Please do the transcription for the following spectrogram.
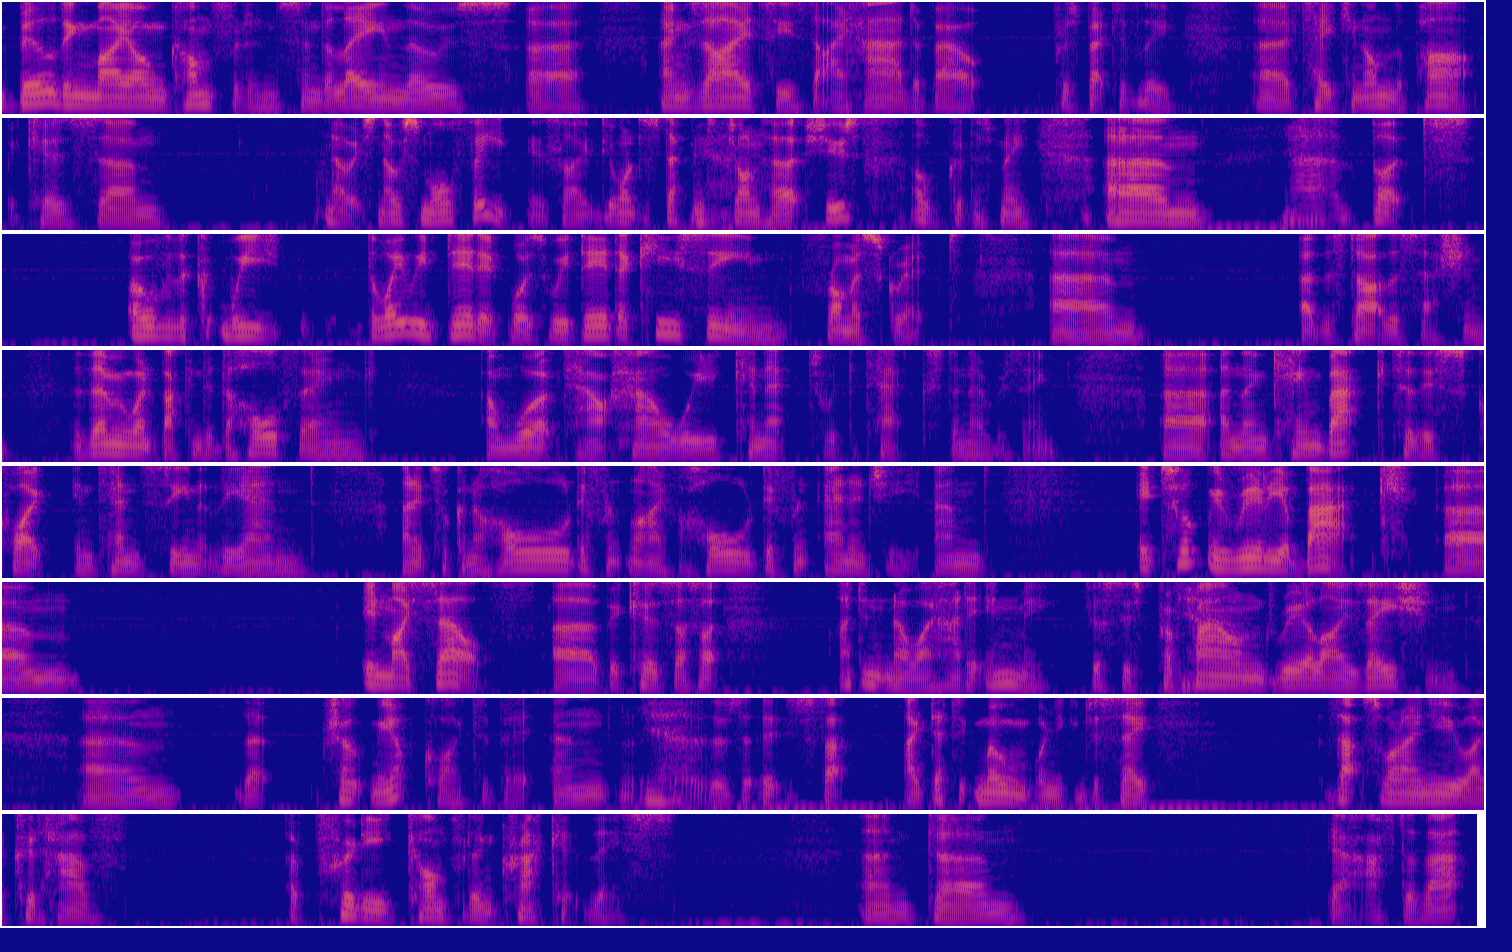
building my own confidence and allaying those uh, anxieties that I had about prospectively uh, taking on the part because um, no, it's no small feat. It's like, do you want to step into John Hurt's shoes? Oh goodness me! Um, uh, but over the we the way we did it was we did a key scene from a script um, at the start of the session, and then we went back and did the whole thing and worked out how we connect with the text and everything, uh, and then came back to this quite intense scene at the end, and it took on a whole different life, a whole different energy, and it took me really aback um, in myself uh, because I was like, I didn't know I had it in me. Just this profound realization um, that choked me up quite a bit, and Yeah. there's it's that eidetic moment when you can just say, "That's when I knew I could have a pretty confident crack at this," and um, yeah, after that.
